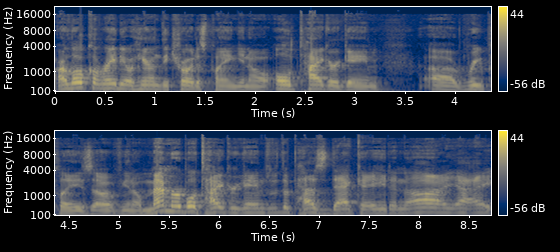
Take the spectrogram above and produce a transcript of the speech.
Our local radio here in Detroit is playing, you know, old Tiger game uh, replays of, you know, memorable Tiger games of the past decade, and oh yeah,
